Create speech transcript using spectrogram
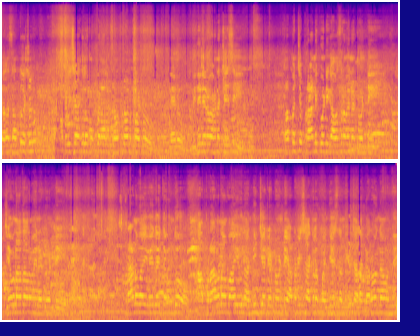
చాలా సంతోషం. అటవీ శాఖలో ముప్పై నాలుగు సంవత్సరాల పాటు నేను విధి నిర్వహణ చేసి ప్రపంచ ప్రాణికోటికి అవసరమైనటువంటి జీవనాధారమైనటువంటి ప్రాణవాయువు ఏదైతే ఉందో ఆ ప్రాణవాయువుని అందించేటటువంటి అటవీ శాఖలో పనిచేసినందుకు చాలా గర్వంగా ఉంది.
